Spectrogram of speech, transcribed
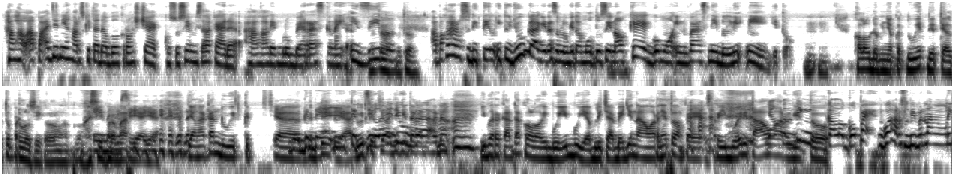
hal-hal apa aja nih yang harus kita double cross check khususnya misalnya kayak ada hal-hal yang belum beres kena Ya, izin Betul, betul. apakah harus sedetail itu juga kita sebelum kita mutusin Hmm. oke gue mau invest nih beli nih gitu Mm-mm. Kalau udah menyangkut duit detail itu perlu sih kalau menurut gue sih Iya, Mbak Maria ya. Jangan kan duit ke- ya, Duit gede, ya, duit kecil kecil aja aja kita juga. kadang-kadang Mm-mm. ibarat kata kalau ibu-ibu ya beli cabai aja nawarnya tuh sampai seribu aja yang ditawar penting gitu. kalau gope gue harus lebih menang 500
